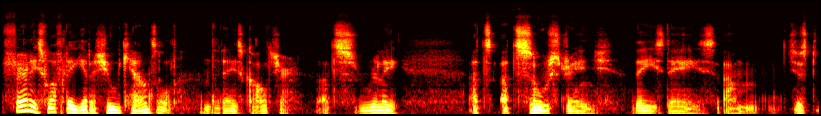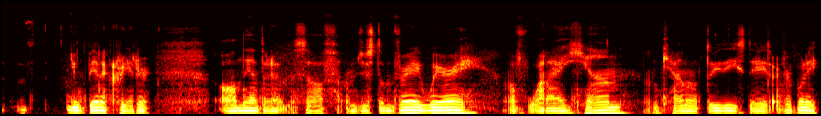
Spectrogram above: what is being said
fairly swiftly get a show cancelled in today's culture. That's really, that's that's so strange these days. I'm just, you know, being a creator on the internet myself, I'm just I'm very wary of what I can and cannot do these days. Everybody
